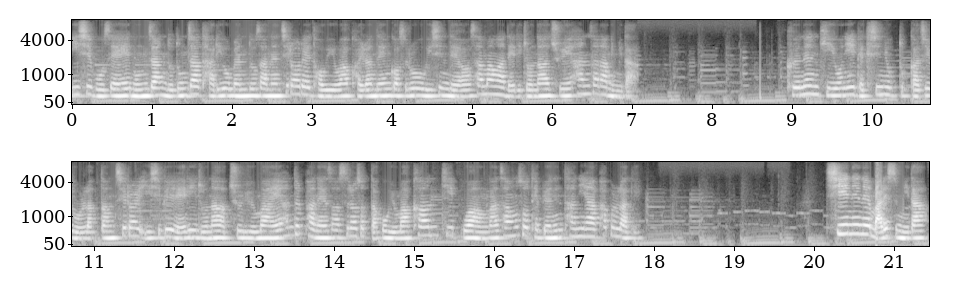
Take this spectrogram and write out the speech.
25세의 농장 노동자 다리오 멘도사는 7월의 더위와 관련된 것으로 의심되어 사망한 애리조나 주의 한 사람입니다. 그는 기온이 116도까지 올랐던 7월 20일 애리조나 주 유마의 한들판에서 쓰러졌다고 유마 카운티 보안관 상소 대변인 타니아 파블라기 CNN에 말했습니다.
